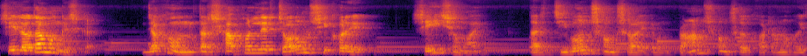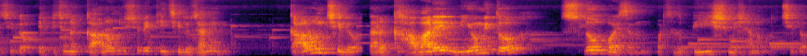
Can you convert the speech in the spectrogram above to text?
সেই লতা মঙ্গেশকর যখন তার সাফল্যের চরম শিখরে সেই সময় তার জীবন সংশয় এবং প্রাণ সংশয় ঘটানো হয়েছিল। এর পিছনে কারণ হিসেবে কি ছিল জানেন? কারণ ছিল তার খাবারে নিয়মিত স্লো পয়জন অর্থাৎ বিষ মেশানো হচ্ছিল।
